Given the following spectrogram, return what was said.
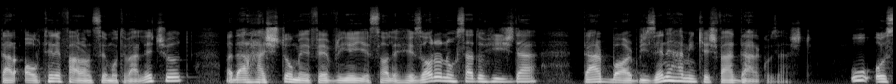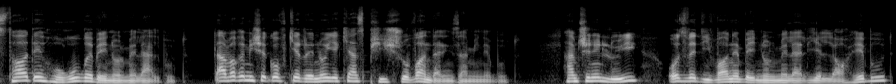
در آوتن فرانسه متولد شد و در 8 فوریه سال 1918 در باربیزن همین کشور درگذشت. او استاد حقوق بین الملل بود. در واقع میشه گفت که رنو یکی از پیشروان در این زمینه بود. همچنین لویی عضو دیوان بین المللی لاهه بود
